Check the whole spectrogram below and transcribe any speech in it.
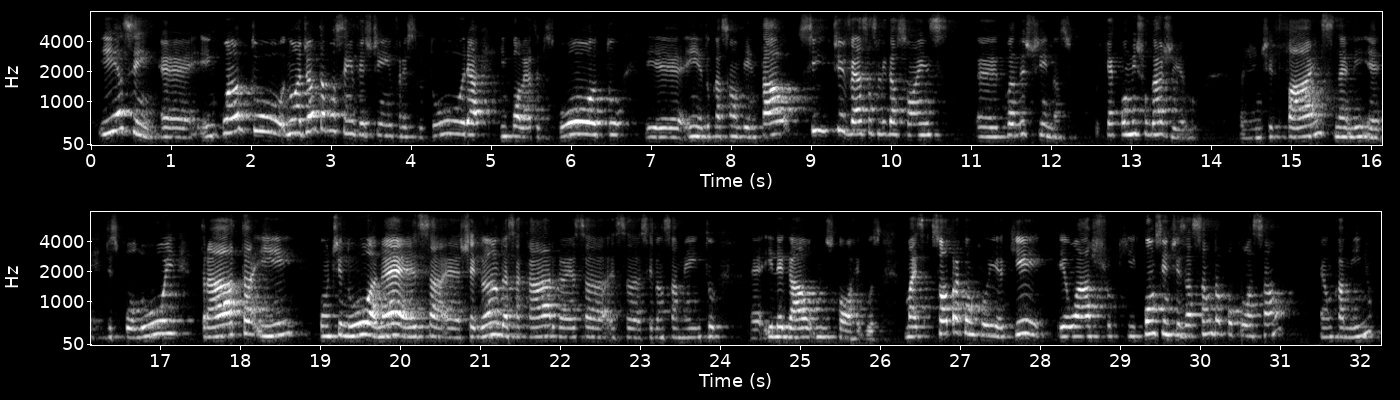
E assim, é, enquanto não adianta você investir em infraestrutura, em coleta de esgoto, e, em educação ambiental, se tiver essas ligações é, clandestinas, porque é como enxugar gelo. A gente faz, né, é, despolui, trata e continua, né, essa, é, chegando essa carga, essa, essa, esse lançamento é, ilegal nos córregos. Mas só para concluir aqui, eu acho que conscientização da população é um caminho,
